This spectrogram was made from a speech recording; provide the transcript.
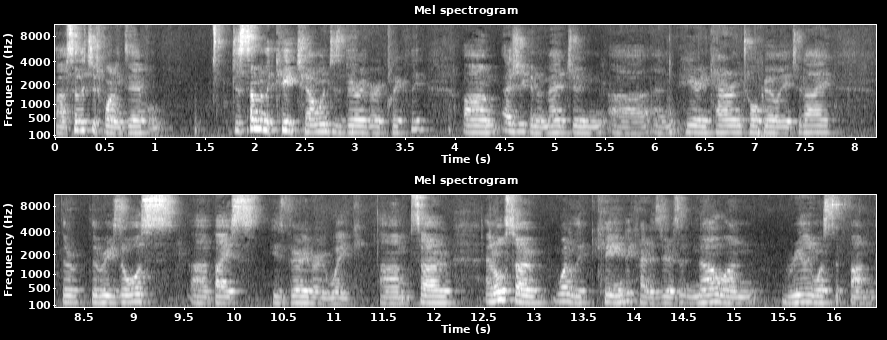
uh, so that's just one example. Just some of the key challenges very, very quickly. Um, as you can imagine, uh, and hearing Karen talk earlier today, the, the resource uh, base is very, very weak. Um, so, and also one of the key indicators there is that no one really wants to fund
